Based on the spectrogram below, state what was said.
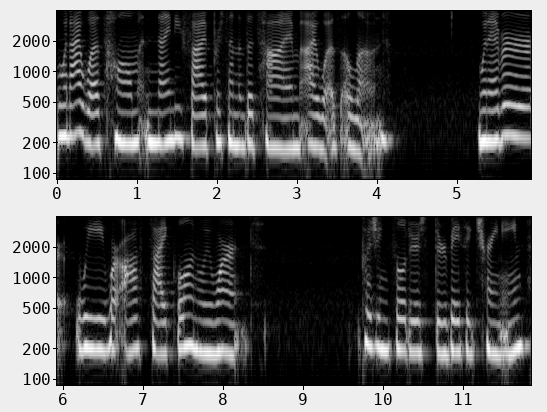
When I was home, 95% of the time I was alone. Whenever we were off cycle and we weren't pushing soldiers through basic training,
